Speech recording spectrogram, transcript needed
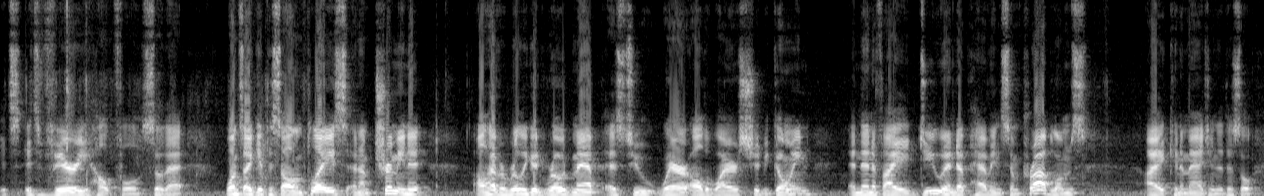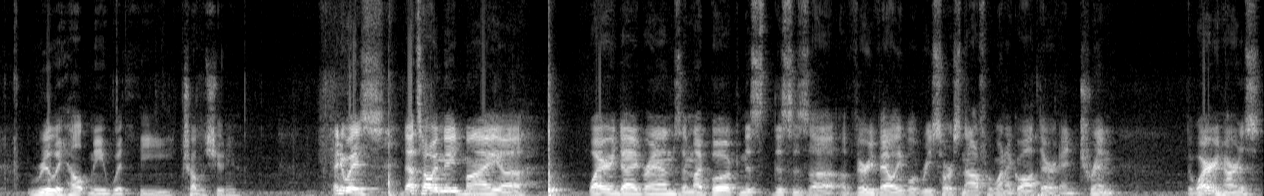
it's, it's very helpful so that once I get this all in place and I'm trimming it, I'll have a really good roadmap as to where all the wires should be going. And then if I do end up having some problems, I can imagine that this will really help me with the troubleshooting. Anyways, that's how I made my uh, wiring diagrams and my book. And this, this is a, a, very valuable resource now for when I go out there and trim the wiring harness.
